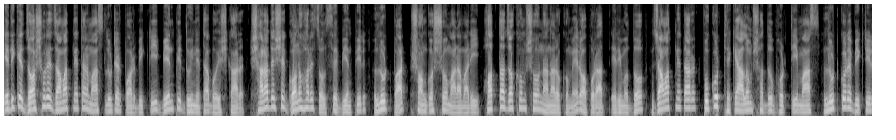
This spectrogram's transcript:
এদিকে যশোরে জামাত নেতার মাছ লুটের পর বিক্রি বিএনপির দুই নেতা বহিষ্কার। সারা দেশে গণহারে চলছে বিএনপির লুটপাট, সংঘর্ষ, মারামারি, হত্যা জখম সহ নানা রকমের অপরাধ। এরই মধ্যে জামাত নেতার পুকুর থেকে আলম সাধু ভর্তি মাছ লুট করে বিক্রির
